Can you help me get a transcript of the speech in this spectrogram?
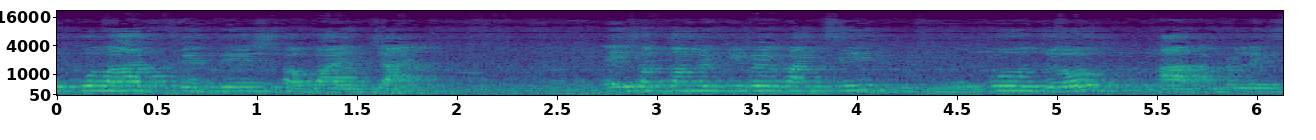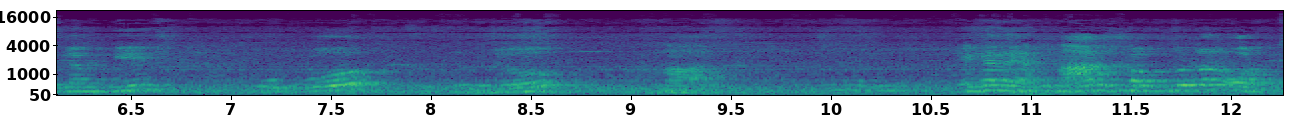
উপহার পেতে সবাই চায়। এই শব্দ আমরা কীভাবে ভাঙছি? উপযোগ হার আমরা লিখছিলাম কি? উপযোগ হার এখানে হার শব্দটার অর্থ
